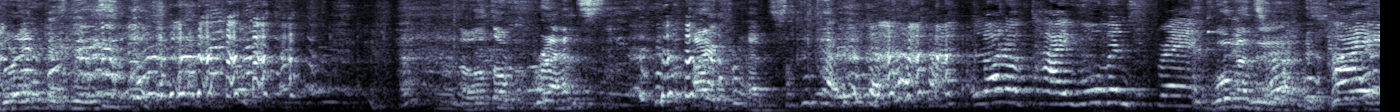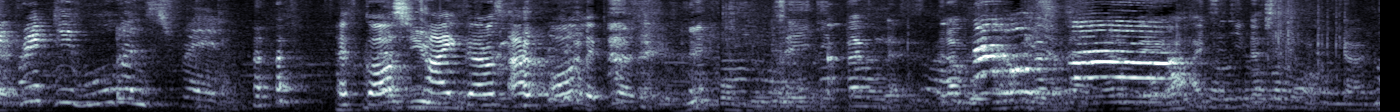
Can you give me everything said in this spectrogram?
Great business. A lot of friends. Hi friends. A lot of Thai women's friends. Women's friends. Thai pretty woman's friend. Of course, Thai girls are only pretty. Přeji ti pevné zdraví. 啊，爱自己的是更敏感。呃，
